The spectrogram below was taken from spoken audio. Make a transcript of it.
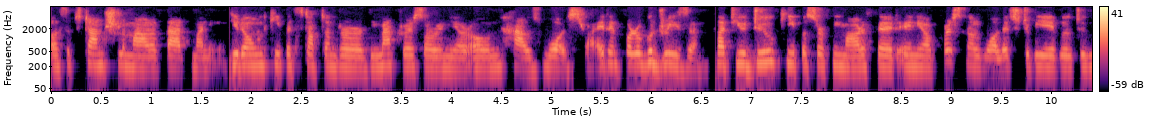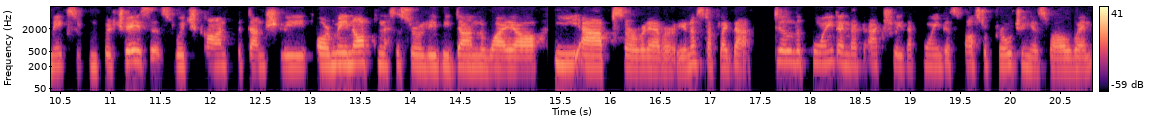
a substantial amount of that money. You don't keep it stuffed under the mattress or in your own house walls, right? And for a good reason. But you do keep a certain amount of it in your personal wallet to be able to make certain purchases, which can't potentially or may not necessarily be done via e apps or whatever, you know, stuff like that till the point and that actually that point is fast approaching as well when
